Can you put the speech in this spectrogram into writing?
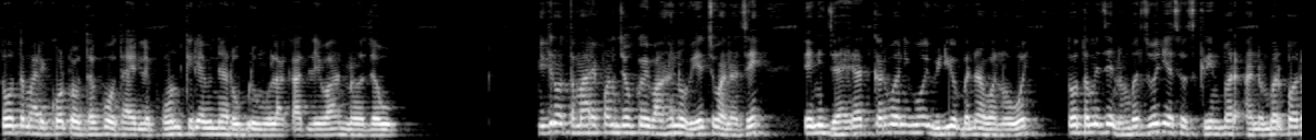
તો તમારે ખોટો ધક્કો થાય એટલે ફોન કર્યા વિના રૂબરૂ મુલાકાત લેવા ન જવું. મિત્રો, તમારે પણ જો કોઈ વાહનો વેચવાના છે તેની જાહેરાત કરવાની હોય, વીડિયો બનાવવાનો હોય, તો તમે જે નંબર જોઈ રહ્યા છો સ્ક્રીન પર, આ નંબર પર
